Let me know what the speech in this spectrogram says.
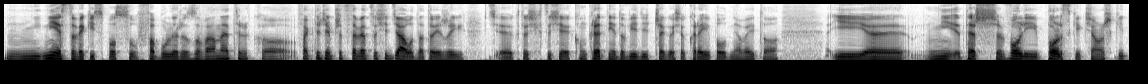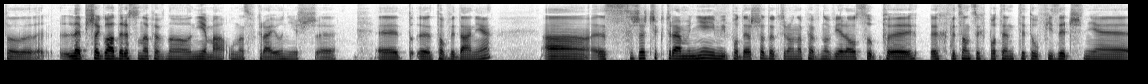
nie jest to w jakiś sposób fabularyzowane, tylko faktycznie przedstawia, co się działo. Dlatego, jeżeli ktoś chce się konkretnie dowiedzieć czegoś o Korei Południowej, to i e, nie, też woli polskie książki, to lepszego adresu na pewno nie ma u nas w kraju niż e, e, to, to, wydanie. A z rzeczy, która mniej mi podeszła, do którą na pewno wiele osób chwycących po ten tytuł fizycznie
